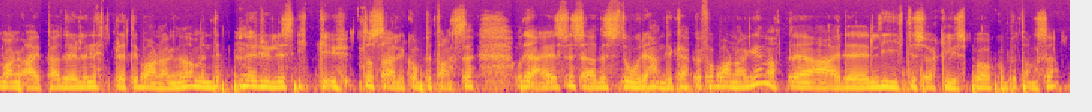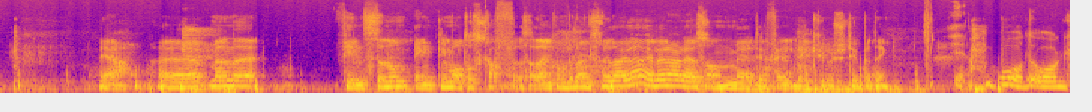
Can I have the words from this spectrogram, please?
mange iPader eller nettbrett i barnehagene, men det rulles ikke ut noe særlig kompetanse. Og det er jo, syns jeg, det store handikappet for barnehagen, at det er eh, lite søkelys på kompetanse. Ja, eh, men Fins det noen enkel måte å skaffe seg den kompetansen i dag, da? Eller er det sånn mer tilfeldig kurs-type ting? Ja, både og,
